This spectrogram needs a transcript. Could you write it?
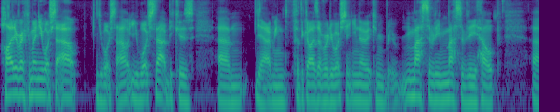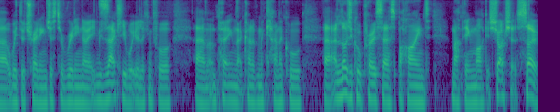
Highly recommend you watch that out. you watch that out. You watch that because, um, yeah, I mean, for the guys that have already watched it, you know it can massively, massively help uh, with your trading just to really know exactly what you're looking for um, and putting that kind of mechanical uh, and logical process behind mapping market structure. So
